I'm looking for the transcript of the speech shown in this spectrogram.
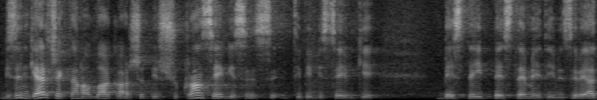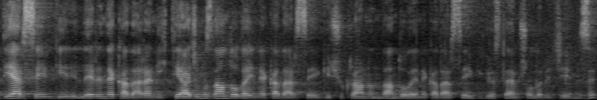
Bizim gerçekten Allah'a karşı bir şükran sevgisi tipi bir sevgi besleyip beslemediğimizi veya diğer sevgileri ne kadar, hani ihtiyacımızdan dolayı ne kadar sevgi, şükranından dolayı ne kadar sevgi göstermiş olabileceğimizi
